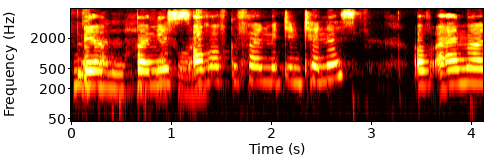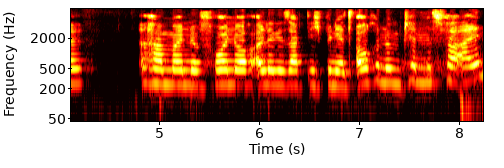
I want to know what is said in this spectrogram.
Fußball ja bei mir ist es auch aufgefallen mit dem Tennis. Auf einmal haben meine Freunde auch alle gesagt, ich bin jetzt auch in einem Tennisverein.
